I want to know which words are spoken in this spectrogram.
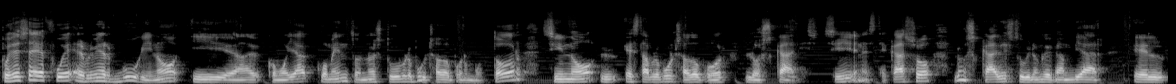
Pues ese fue el primer buggy, ¿no? Y ah, como ya comento, no estuvo propulsado por motor, sino está propulsado por los Cádiz, ¿sí? En este caso, los Cádiz tuvieron que cambiar el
